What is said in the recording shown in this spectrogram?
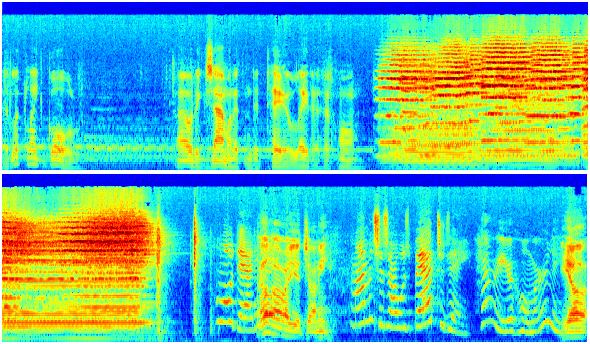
It looked like gold. I would examine it in detail later at home. Hello, Daddy. Well, how are you, Johnny? Mama says I was bad today. Harry, you're home early. Yeah,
